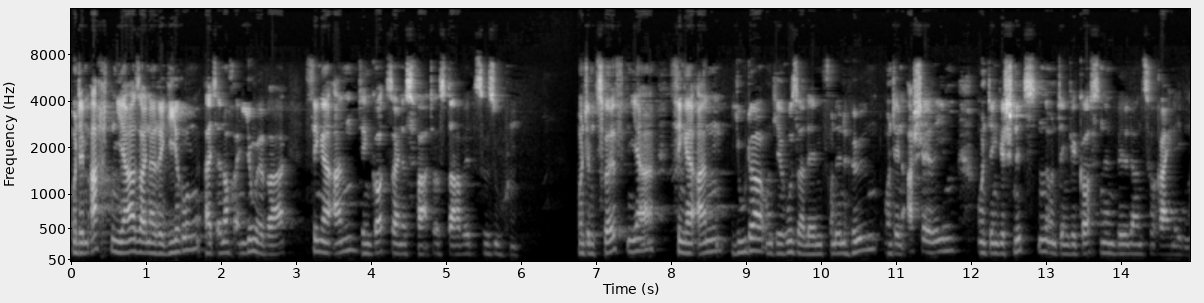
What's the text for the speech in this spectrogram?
Und im achten Jahr seiner Regierung, als er noch ein Junge war, fing er an, den Gott seines Vaters David zu suchen. Und im zwölften Jahr fing er an, Juda und Jerusalem von den Höhen und den Ascherim und den geschnitzten und den gegossenen Bildern zu reinigen.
